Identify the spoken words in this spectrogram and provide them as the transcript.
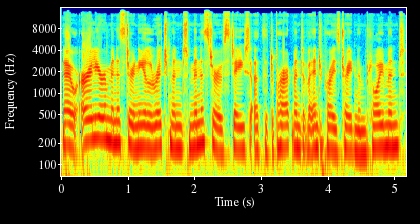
Now, earlier, Minister Neale Richmond, Minister of State at the Department of Enterprise, Trade and Employment,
